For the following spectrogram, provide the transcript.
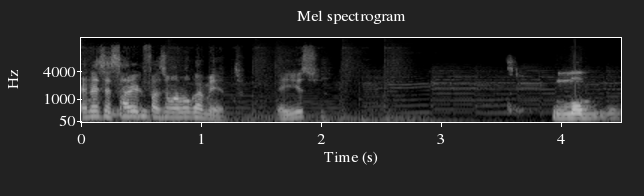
é necessário ele fazer um alongamento. É isso? Mo,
